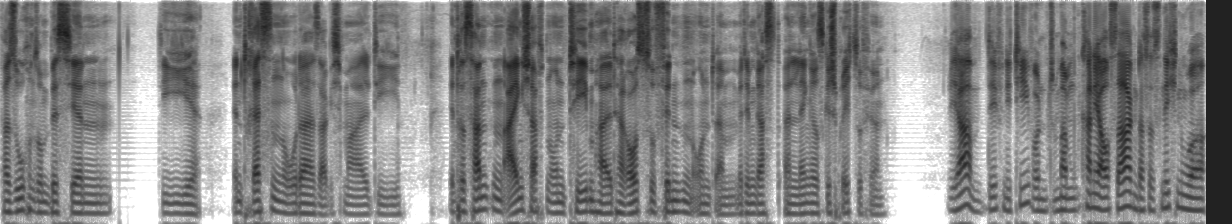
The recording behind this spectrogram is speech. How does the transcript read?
versuchen so ein bisschen die Interessen oder, sag ich mal, die interessanten Eigenschaften und Themen halt herauszufinden und ähm, mit dem Gast ein längeres Gespräch zu führen. Ja, definitiv. Und man kann ja auch sagen, dass es nicht nur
